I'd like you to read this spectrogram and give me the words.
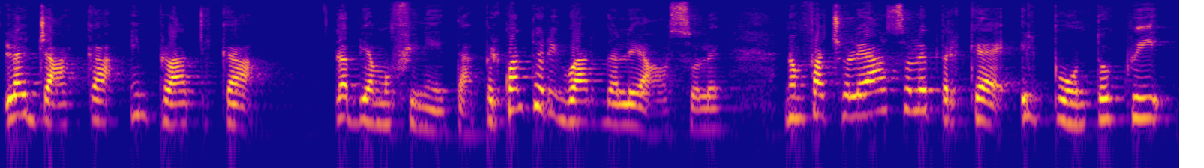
la giacca in pratica l'abbiamo finita. Per quanto riguarda le asole non faccio le asole perché il punto qui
